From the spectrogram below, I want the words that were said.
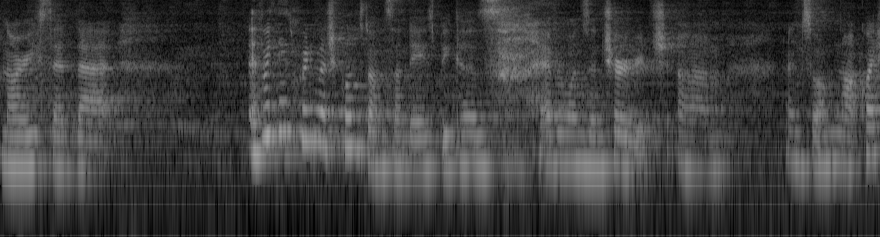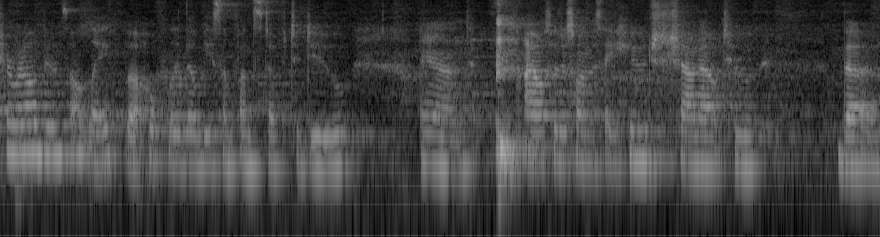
Nari said that everything's pretty much closed on Sundays because everyone's in church. Um, and so I'm not quite sure what I'll do in Salt Lake, but hopefully there'll be some fun stuff to do. And I also just want to say a huge shout out to the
